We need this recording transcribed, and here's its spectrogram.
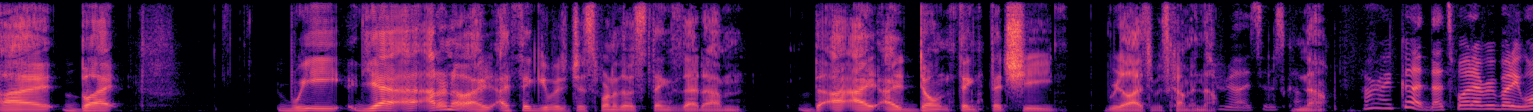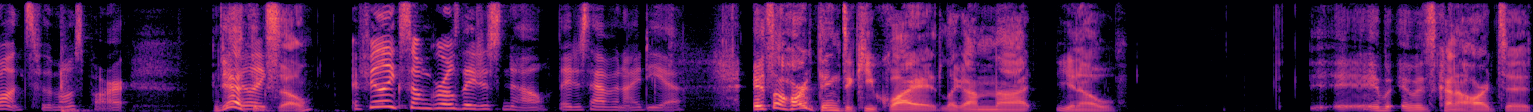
uh, but we, yeah, I, I don't know. I, I think it was just one of those things that, um, the, I, I- I don't think that she realized it was coming. No. Realized it was coming. No. All right, good. That's what everybody wants for the most part. Yeah, I feel think like- so. I feel like some girls they just know. They just have an idea. it's a hard thing to keep quiet. Like I'm not, you know, it, it, was kind of hard to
